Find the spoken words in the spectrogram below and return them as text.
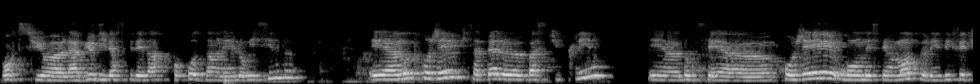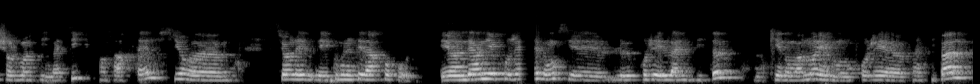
porte sur la biodiversité des arthropodes dans les loricides. Et un autre projet qui s'appelle Pastu Clean, et euh, donc, c'est un projet où on expérimente les effets du changement climatique en parcelle sur, euh, sur les, communautés d'arthropodes. Et un dernier projet, donc, c'est le projet Life Beetle, qui est normalement mon projet euh, principal.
